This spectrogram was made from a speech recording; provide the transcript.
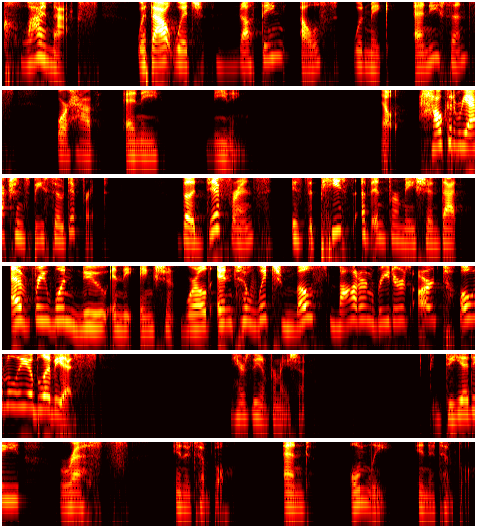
climax without which nothing else would make any sense or have any meaning. Now, how could reactions be so different? The difference is the piece of information that everyone knew in the ancient world and to which most modern readers are totally oblivious. Here's the information deity rests in a temple and only in a temple.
